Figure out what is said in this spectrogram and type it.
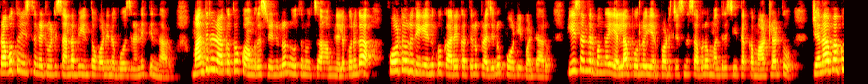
ప్రభుత్వం ఇస్తున్నటువంటి సన్నబియ్యంతో వండిన భోజనాన్ని తిన్నారు. మంత్రి రాకతో కాంగ్రెస్ శ్రేణిలో నూతన ఉత్సాహం నెలకొనగా ఫోటోలు దిగేందుకు కార్యకర్తలు ప్రజలు పోటీ పడ్డారు. ఈ సందర్భంగా ఎల్లాపూర్లో ఏర్పాటు చేసిన సభలో మంత్రి సీతక్క మాట్లాడుతూ జనాభాకు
